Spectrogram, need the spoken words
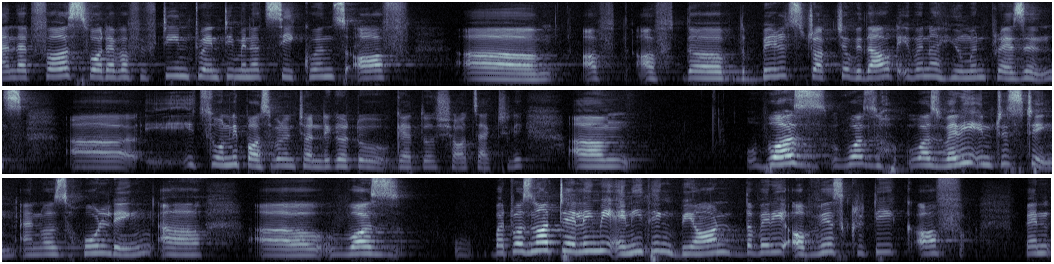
and that first whatever 15 20 minute sequence of um, of, of the, the build structure without even a human presence. Uh, it's only possible in Chandigarh to get those shots actually. Um, was, was, was very interesting and was holding, uh, uh, was, but was not telling me anything beyond the very obvious critique of when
